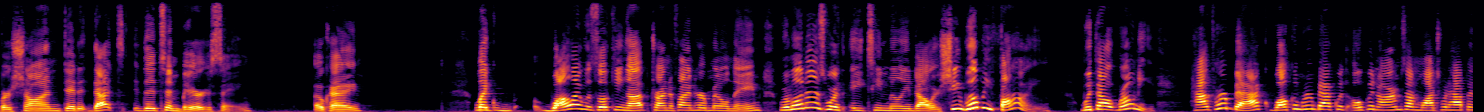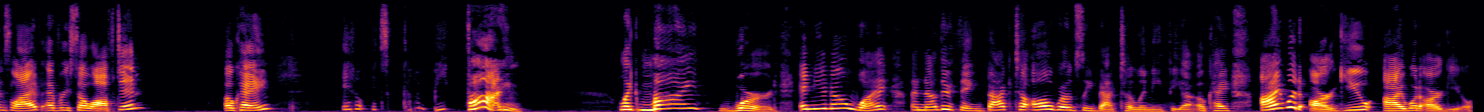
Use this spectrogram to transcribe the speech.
Bershan did it, that's it's embarrassing. Okay. Like while I was looking up trying to find her middle name, Ramona is worth $18 million. She will be fine without RHONY. Have her back, welcome her back with open arms on Watch What Happens Live every so often. Okay? It'll it's gonna be fine. Like my word. And you know what? Another thing, back to all roads lead back to Linnethia, okay? I would argue, I would argue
